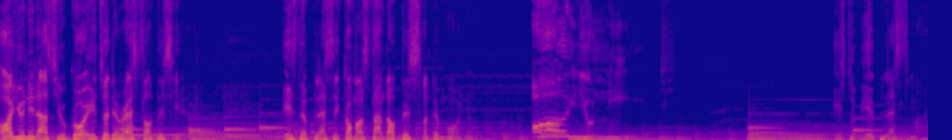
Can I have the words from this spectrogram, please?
All you need as you go into the rest of this year is the blessing. Come on, stand up this Sunday morning. All you need is to be a blessed man.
